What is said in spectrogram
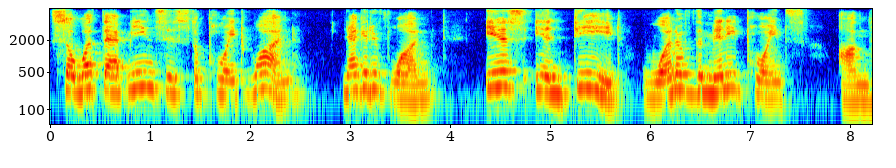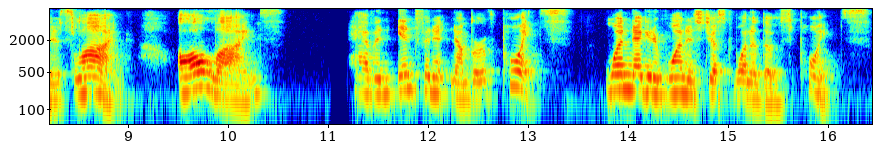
So what that means is the point 1, negative 1, is indeed one of the many points on this line. All lines have an infinite number of points. One negative one is just one of those points.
